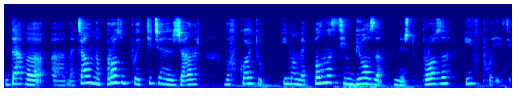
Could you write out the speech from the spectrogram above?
дава а, начало на прозо-поетичен жанр, в който имаме пълна симбиоза между проза и поезия.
